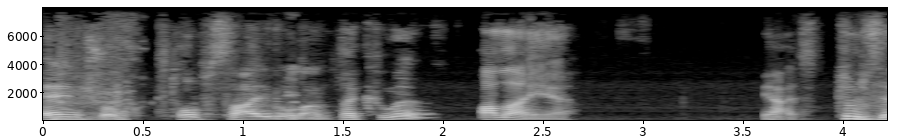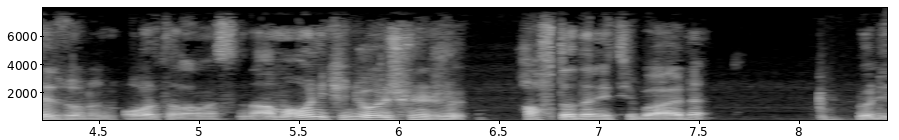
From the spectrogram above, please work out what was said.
en çok top sahibi olan takımı Alanya. Yani tüm sezonun ortalamasında. Ama 12. 13. haftadan itibaren böyle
